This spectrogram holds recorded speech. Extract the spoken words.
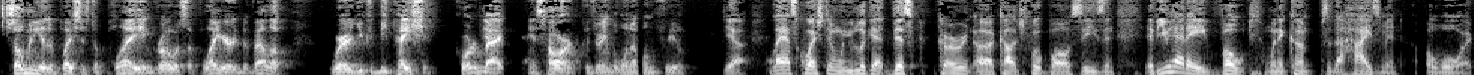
So many other places to play and grow as a player and develop where you could be patient. Quarterback, it's hard because there ain't but one up on the field. Yeah. Last question. When you look at this current uh, college football season, if you had a vote when it comes to the Heisman Award,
